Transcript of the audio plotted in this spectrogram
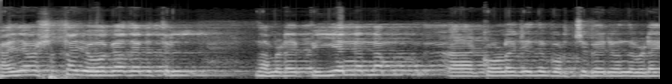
കഴിഞ്ഞ വർഷത്തെ യോഗാ ദിനത്തിൽ നമ്മുടെ പി എൻ എൻ എം കോളേജിൽ നിന്ന് കുറച്ച് പേര് വന്ന് ഇവിടെ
